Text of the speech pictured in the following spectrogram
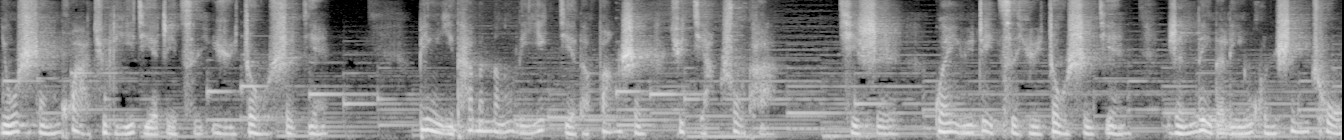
由神话去理解这次宇宙事件，并以他们能理解的方式去讲述它。其实，关于这次宇宙事件，人类的灵魂深处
